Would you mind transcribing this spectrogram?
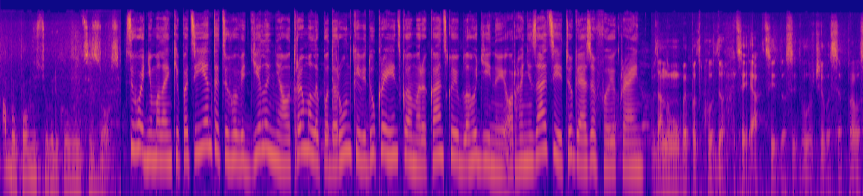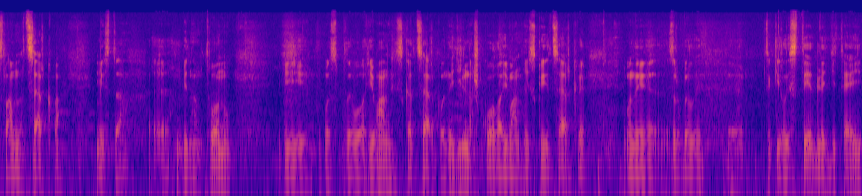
або повністю виліковується зовсім. Сьогодні маленькі пацієнти цього відділення отримали подарунки від українсько-американської благодійної організації Together for Ukraine. В даному випадку до цієї акції досить долучилася православна церква міста е, Бінгамтону і особливо Євангельська церква, недільна школа Євангельської церкви. Вони зробили е, такі листи для дітей,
